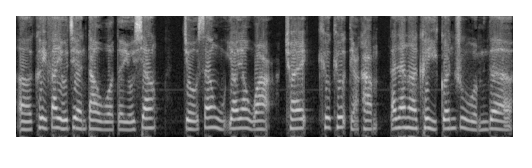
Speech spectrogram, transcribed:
呃，可以发邮件到我的邮箱九三五幺幺五二 cqq 点 com。大家呢可以关注我们的。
